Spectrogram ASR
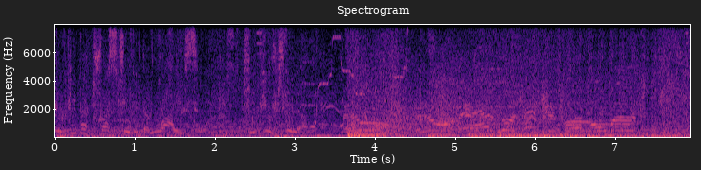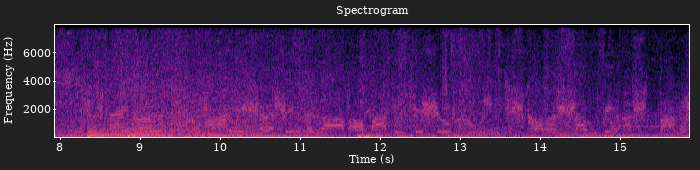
Your people trust you with their lives. Keep your chin up. Hello, attention for a moment? This is. Upon body tissue, we something astonishing.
